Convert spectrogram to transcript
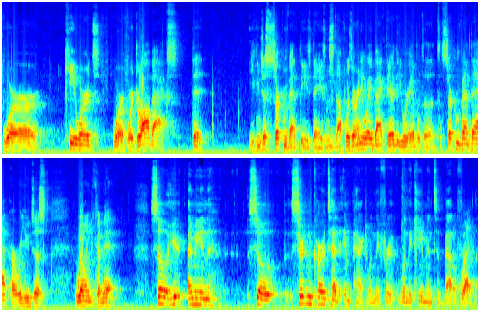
were keywords, were, were drawbacks that you can just circumvent these days and stuff. Was there any way back there that you were able to, to circumvent that, or were you just willing to commit? so here, I mean, so certain cards had impact when they first, when they came into the battlefield. Right.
